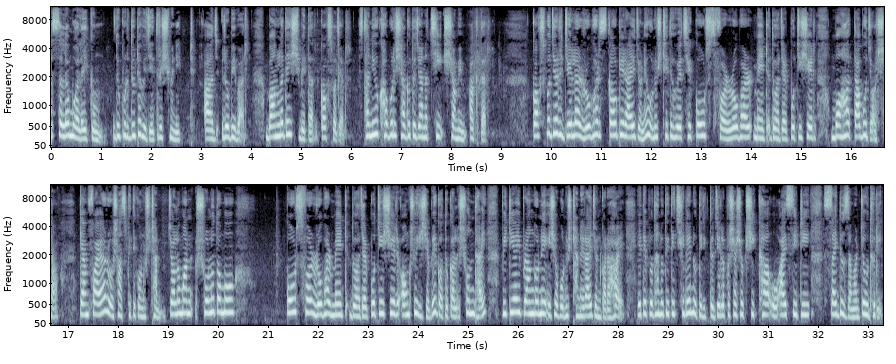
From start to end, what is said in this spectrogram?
আসসালামু আলাইকুম। দুপুর দুটা বেজে ত্রিশ মিনিট। আজ রবিবার। বাংলাদেশ বেতার, কক্সবাজার। স্থানীয় খবরে স্বাগত জানাচ্ছি শামীম আক্তার। কক্সবাজার জেলার রোভার স্কাউটের আয়োজনে অনুষ্ঠিত হয়েছে কোর্স ফর রোভার মেড দু হাজার পঁচিশের মহাতাবু জলসা, ক্যাম্পফায়ার ও সাংস্কৃতিক অনুষ্ঠান। চলমান ষোলোতম কোর্স ফর রোভার মেট দু হাজার পঁচিশের অংশ হিসেবে গতকাল সন্ধ্যায় পিটিআই প্রাঙ্গণে এসব অনুষ্ঠানের আয়োজন করা হয়। এতে প্রধান অতিথি ছিলেন অতিরিক্ত জেলা প্রশাসক, শিক্ষা ও আইসিটি সাইদুজ্জামান চৌধুরী।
